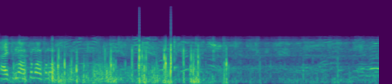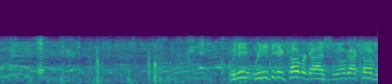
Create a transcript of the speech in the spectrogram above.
Hey, come on, come on, come on. We need we need to get cover, guys. We don't got cover.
